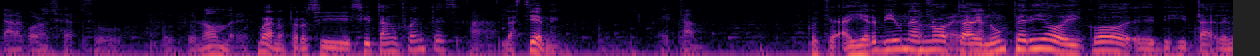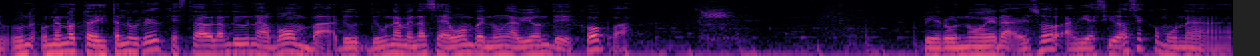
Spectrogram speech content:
dan a conocer su, su, su nombre. Bueno, pero si citan fuentes, Ajá. las tienen. Están. Porque ayer vi una nota en un periódico eh, digital, una, una nota digital en un periódico que estaba hablando de una bomba, de, de una amenaza de bomba en un avión de copa. Pero no era, eso había sido hace como una,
